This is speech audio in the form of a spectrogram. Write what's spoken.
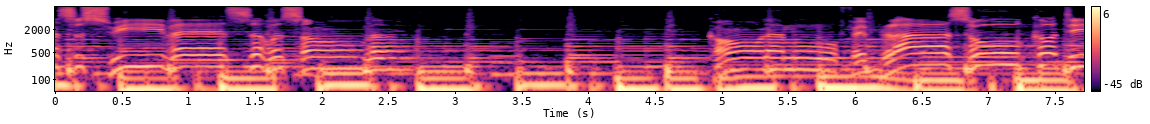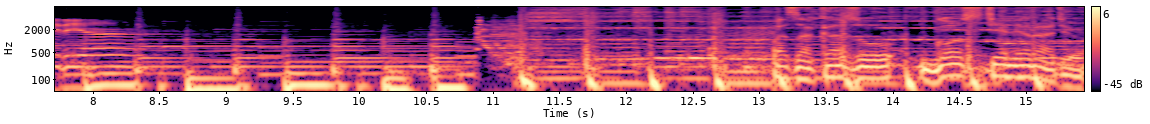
Matins se suivent, se ressemblent. Quand l'amour fait place au quotidien. По заказу Гостелерадио.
